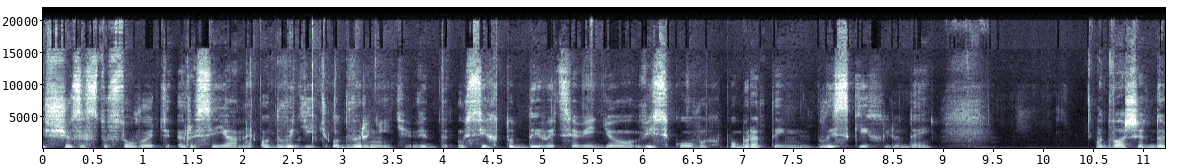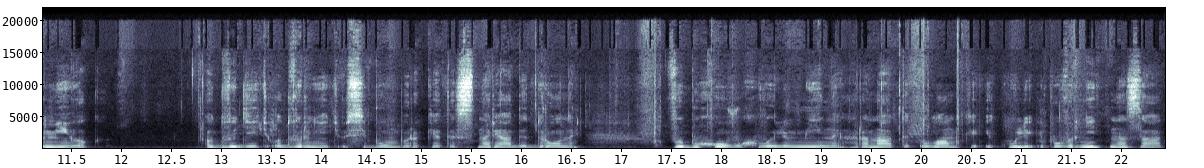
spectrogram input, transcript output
що застосовують росіяни. Одведіть, одверніть від усіх, хто дивиться відео, військових, побратимів, близьких людей, від ваших домівок. Одведіть, одверніть усі бомби, ракети, снаряди, дрони, вибухову хвилю, міни, гранати, уламки і кулі, і поверніть назад.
